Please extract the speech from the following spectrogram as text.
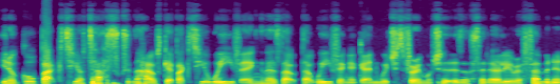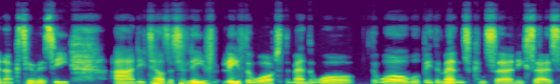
you know, go back to your tasks in the house, get back to your weaving. There's that, that weaving again, which is very much, as I said earlier, a feminine activity. And he tells her to leave leave the war to the men. The war the war will be the men's concern, he says.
